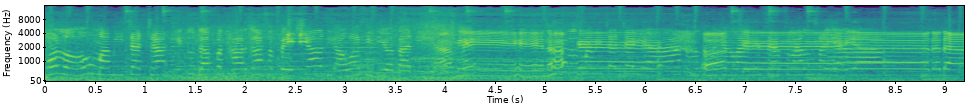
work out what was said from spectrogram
follow Mami Caca itu dapat harga spesial di awal video tadi. oke? Amin. Oke. Mami Caca ya, teman-teman yang lain sehat selalu, sayang. Iya. Dadah.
